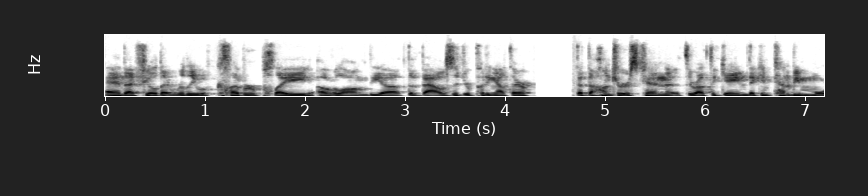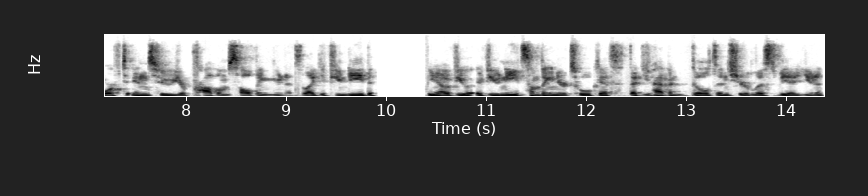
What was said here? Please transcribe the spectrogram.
And I feel that really with clever play along the uh, the vows that you're putting out there, that the hunters can throughout the game they can kind of be morphed into your problem solving units. Like if you need you know if you if you need something in your toolkit that you haven't built into your list via unit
